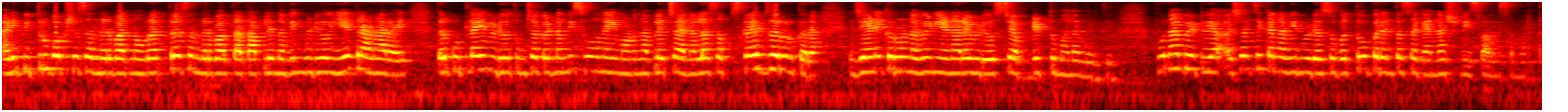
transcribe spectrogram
आणि पितृपक्ष संदर्भात नवरात्र संदर्भात आता आपले नवीन व्हिडिओ येत राहणार आहे. तर कुठलाही व्हिडिओ तुमच्याकडनं मिस होऊ नये म्हणून आपल्या चॅनलला सबस्क्राईब जरूर करा. जेणेकरून नवीन येणाऱ्या व्हिडिओजचे अपडेट तुम्हाला मिळतील. पुन्हा भेटूया अशाच एका नवीन व्हिडिओसोबत तोपर्यंत सगळ्यांना श्री स्वामी समर्थ.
